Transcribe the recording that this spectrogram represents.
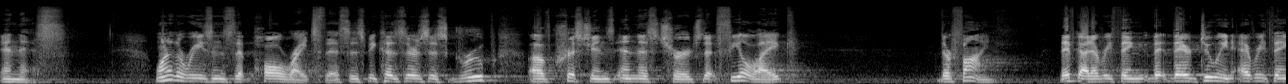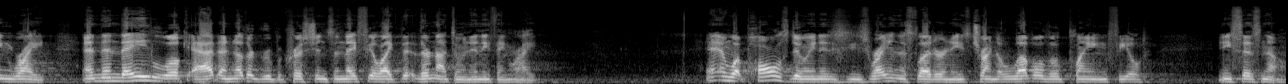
in this. One of the reasons that Paul writes this is because there's this group of Christians in this church that feel like they're fine. They've got everything, they're doing everything right. And then they look at another group of Christians and they feel like they're not doing anything right. And what Paul's doing is he's writing this letter and he's trying to level the playing field. And he says, No,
